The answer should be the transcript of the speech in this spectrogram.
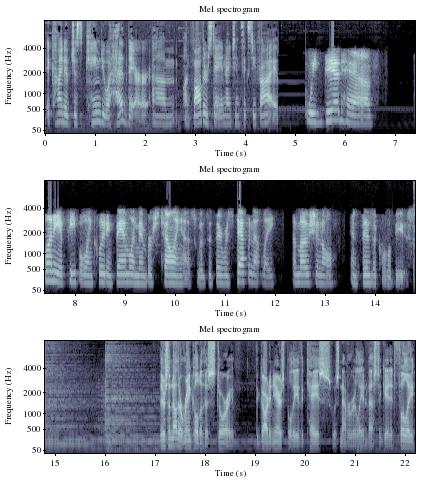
It kind of just came to a head there um, on Father's Day in 1965. we did have plenty of people, including family members, telling us was that there was definitely emotional and physical abuse. There's another wrinkle to this story. The Gardeniers believe the case was never really investigated fully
